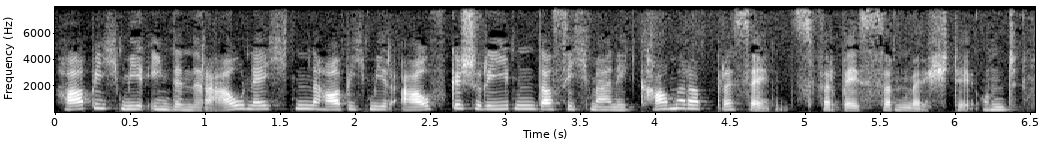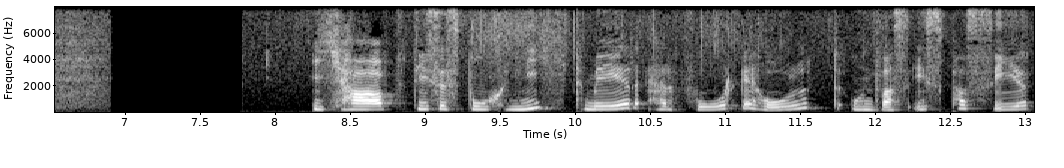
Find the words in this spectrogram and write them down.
habe ich mir in den Rauhnächten habe ich mir aufgeschrieben, dass ich meine Kamerapräsenz verbessern möchte und ich habe dieses Buch nicht mehr hervorgeholt und was ist passiert?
